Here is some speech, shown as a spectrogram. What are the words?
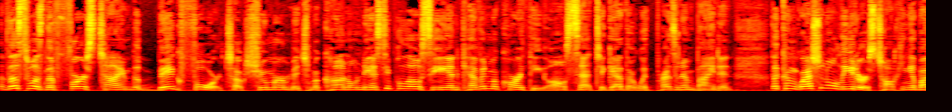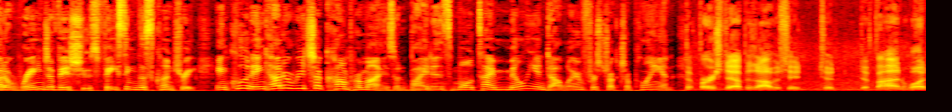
This was the first time the Big Four, Chuck Schumer, Mitch McConnell, Nancy Pelosi, and Kevin McCarthy, all sat together with President Biden. The congressional leaders talking about a range of issues facing this country, including how to reach a compromise on Biden's multi million dollar infrastructure plan. The first step is obviously to define what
